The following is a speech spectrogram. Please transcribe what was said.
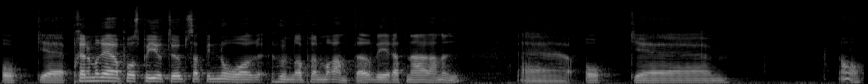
Och eh, prenumerera på oss på YouTube så att vi når 100 prenumeranter. Vi är rätt nära nu. Eh, och eh, ja,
